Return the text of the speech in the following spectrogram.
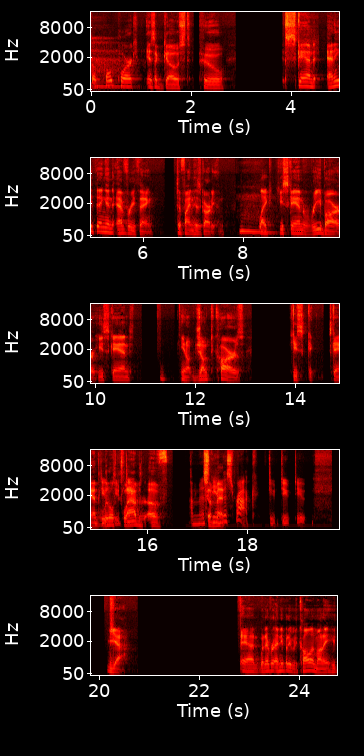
so Pulled Pork is a ghost who scanned anything and everything to find his guardian. Hmm. Like he scanned rebar, he scanned, you know, junked cars. He sc- scanned Doot, little doot, doot. slabs of I'm gonna scan this rock. Doot doot doot. Yeah. And whenever anybody would call him on it, he'd,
